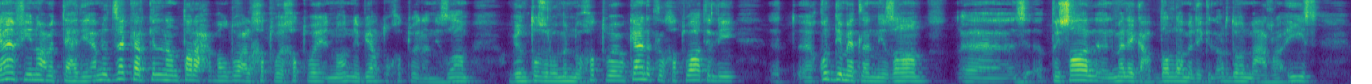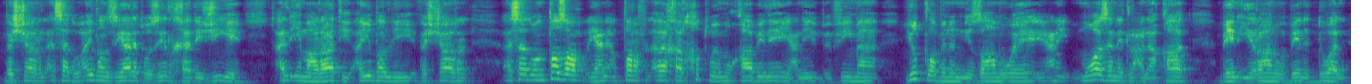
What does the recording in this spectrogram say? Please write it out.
كان في نوع من التهدئة. بنتذكر كلنا انطرح موضوع الخطوة خطوة إنه هن بيعطوا خطوة للنظام وبينتظروا منه خطوة وكانت الخطوات اللي قدمت للنظام آه، اتصال الملك عبد الله ملك الأردن مع الرئيس بشار الأسد وأيضا زيارة وزير الخارجية الإماراتي أيضا لبشار الاسد وانتظر يعني الطرف الآخر خطوة مقابلة يعني فيما يطلب من النظام هو يعني موازنة العلاقات بين إيران وبين الدول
